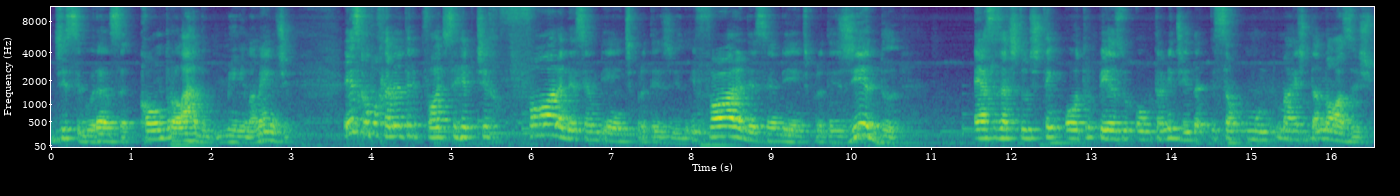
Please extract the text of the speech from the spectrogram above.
de segurança, controlado minimamente, esse comportamento ele pode se repetir fora desse ambiente protegido. E fora desse ambiente protegido, essas atitudes têm outro peso, outra medida e são muito mais danosas.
